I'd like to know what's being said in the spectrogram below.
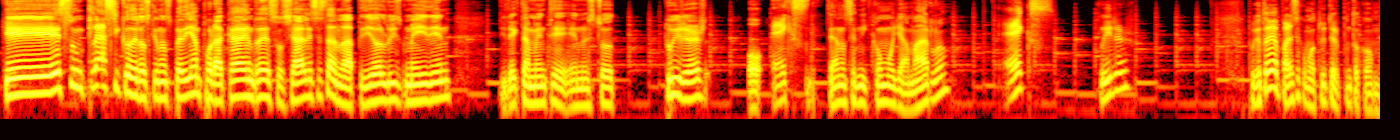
que es un clásico de los que nos pedían por acá en redes sociales. Esta la pidió Luis Maiden directamente en nuestro Twitter o ex, ya no sé ni cómo llamarlo. Ex, Twitter. Porque todavía aparece como twitter.com,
